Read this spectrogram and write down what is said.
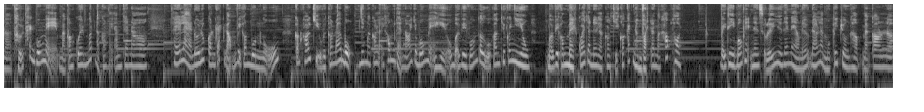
ờ, thử thách bố mẹ mà con quên mất là con phải ăn cho no. Thế là đôi lúc con gắt gỏng vì con buồn ngủ, con khó chịu vì con đói bụng nhưng mà con lại không thể nói cho bố mẹ hiểu bởi vì vốn từ của con chưa có nhiều, bởi vì con mệt quá cho nên là con chỉ có cách nằm vật ra mà khóc thôi vậy thì bố mẹ nên xử lý như thế nào nếu đó là một cái trường hợp mà con ờ,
